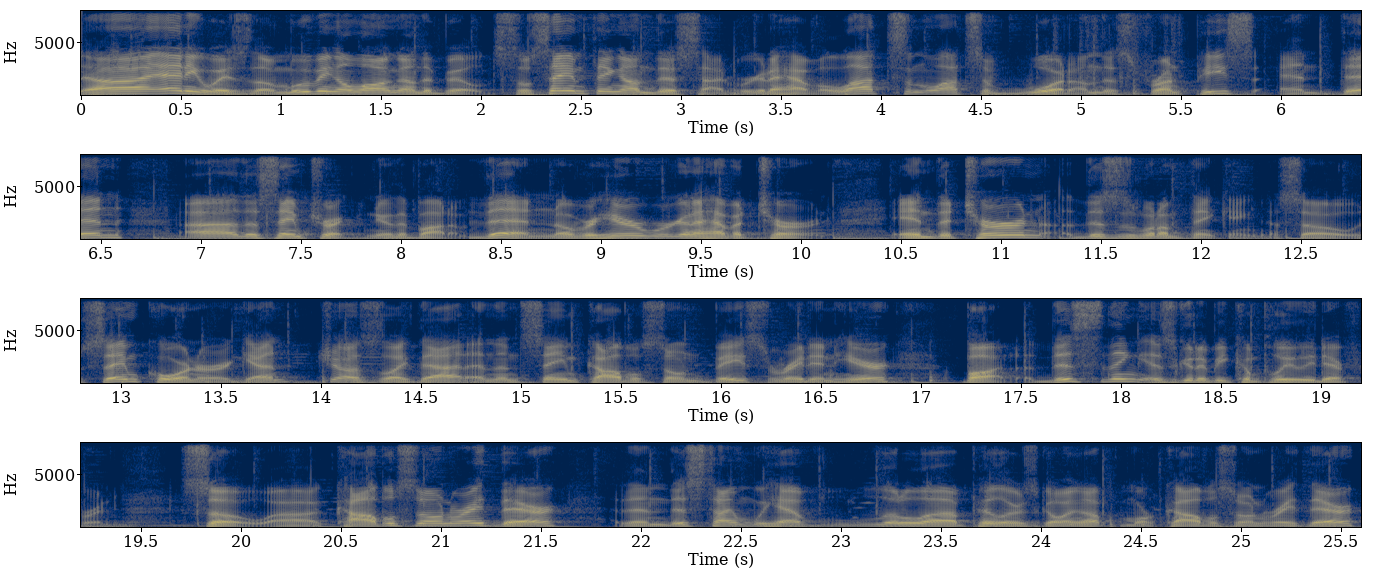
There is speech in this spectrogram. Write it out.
Uh, anyways, though, moving along on the build. So same thing on this side. We're going to have lots and lots of wood on this front piece, and then uh, the same trick near the bottom. Then, over here, we're going to have a turn. In the turn, this is what I'm thinking. So, same corner again, just like that, and then same cobblestone base right in here. But this thing is going to be completely different. So, uh, cobblestone right there, then this time we have little uh, pillars going up, more cobblestone right there,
